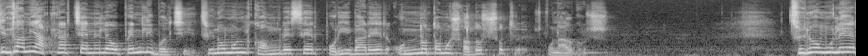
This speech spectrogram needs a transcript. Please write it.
কিন্তু আমি আপনার চ্যানেলে ওপেনলি বলছি, তৃণমূল কংগ্রেসের পরিবারের অন্যতম সদস্য কুণাল ঘোষ। তৃণমূলের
